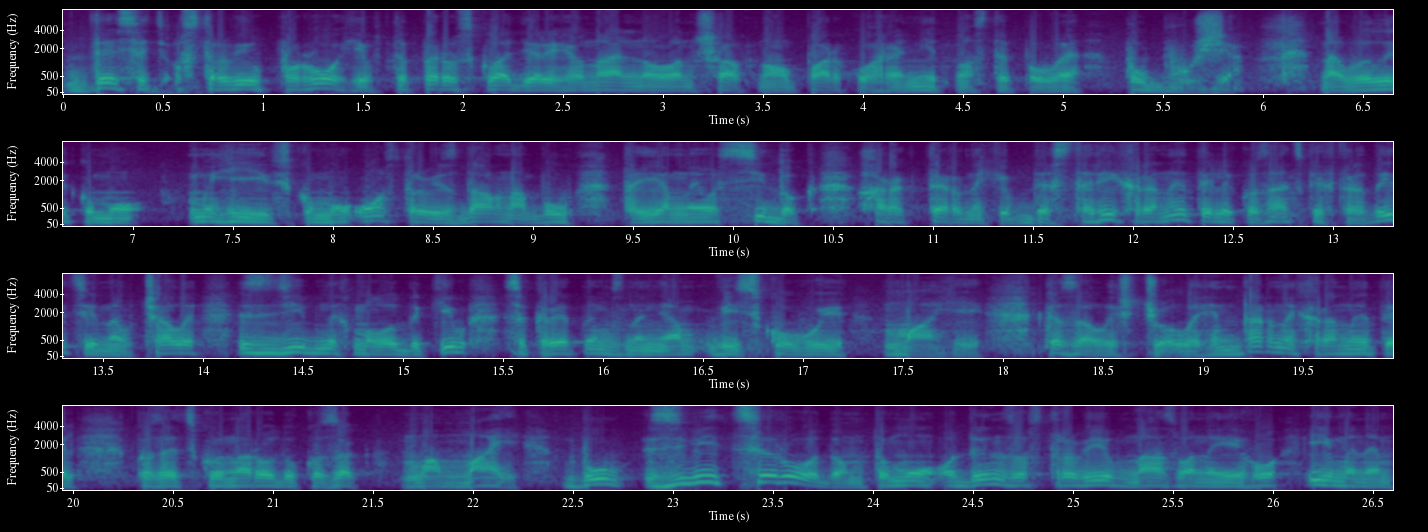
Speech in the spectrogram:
10 островів порогів, тепер у складі регіонального ландшафтного парку гранітно-степове Побужжя. На великому Мегіївському острові здавна був таємний осідок характерників, де старі хранителі козацьких традицій навчали здібних молодиків секретним знанням військової магії. Казали, що легендарний хранитель козацького народу козак Мамай був звідси родом, тому один з островів названий його іменем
